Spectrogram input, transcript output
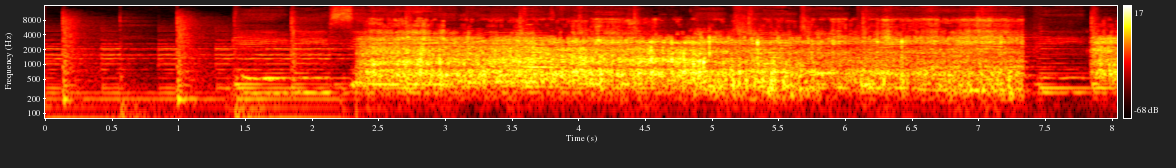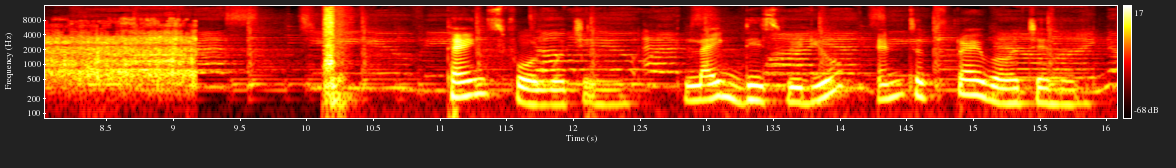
Thanks for watching. Like this video and subscribe our channel.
